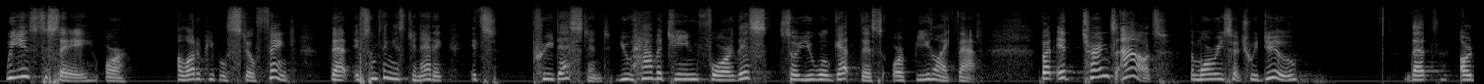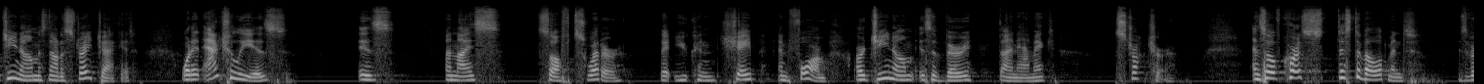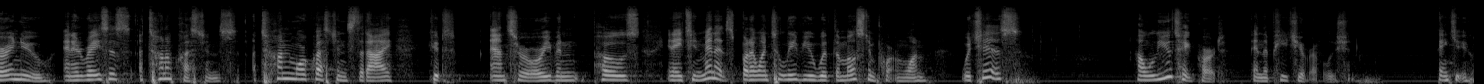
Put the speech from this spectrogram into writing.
we used to say, or a lot of people still think, that if something is genetic, it's predestined. You have a gene for this, so you will get this or be like that. But it turns out, the more research we do, that our genome is not a straitjacket. What it actually is, is a nice soft sweater that you can shape and form. Our genome is a very dynamic structure. And so, of course, this development is very new, and it raises a ton of questions, a ton more questions that I could answer or even pose in 18 minutes, but I want to leave you with the most important one, which is, how will you take part in the PG revolution? Thank you.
